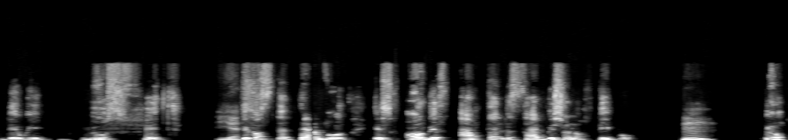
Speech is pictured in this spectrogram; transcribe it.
they will lose faith Yes. Because the devil is always after the salvation of people. Mm. You know,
